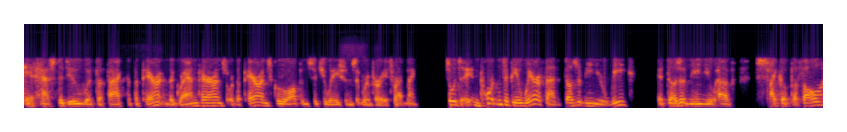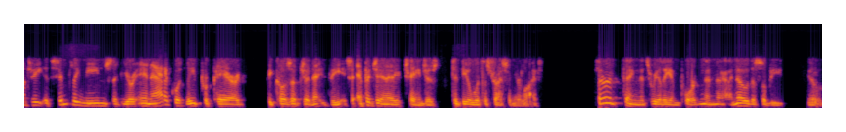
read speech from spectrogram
it has to do with the fact that the parent, the grandparents, or the parents grew up in situations that were very threatening. So it's important to be aware of that. It doesn't mean you're weak. It doesn't mean you have psychopathology. It simply means that you're inadequately prepared because of genetic, the epigenetic changes to deal with the stress in your life. Third thing that's really important, and I know this will be you know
